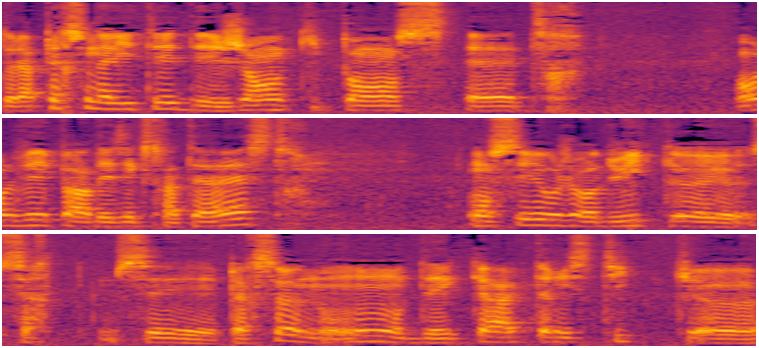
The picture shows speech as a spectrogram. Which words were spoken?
de la personnalité des gens qui pensent être enlevés par des extraterrestres. On sait aujourd'hui que ces personnes ont des caractéristiques euh,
